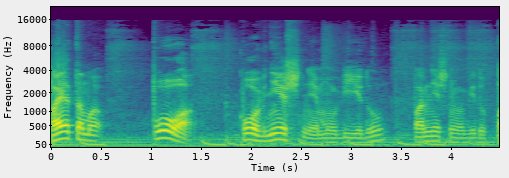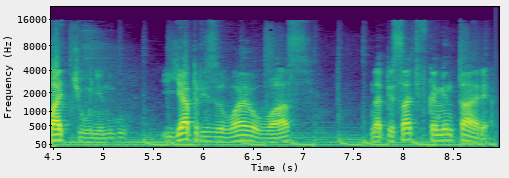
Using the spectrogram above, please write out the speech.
Поэтому по, по внешнему виду, по внешнему виду, по тюнингу, я призываю вас написать в комментариях.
